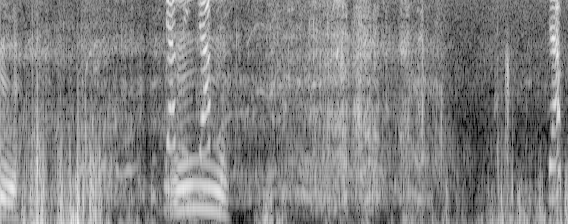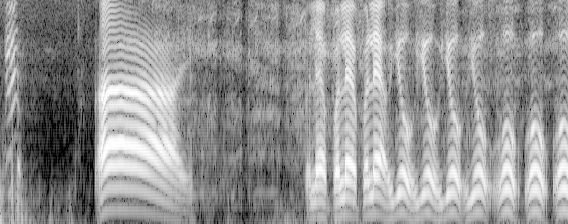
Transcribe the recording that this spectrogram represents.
อจับดิจับจับอะ ไปไปแล้วไปแล้วไปแล้วโยโยโยโยโอ้โอ้โอ้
